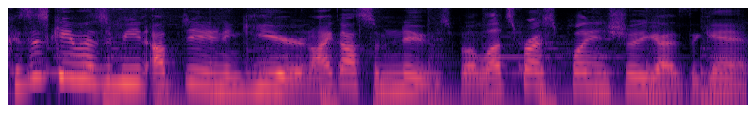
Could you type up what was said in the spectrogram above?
because this game hasn't been updated in a year, and I got some news, but let's press play and show you guys the game.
